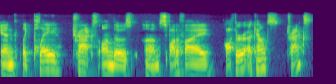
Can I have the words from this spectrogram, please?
and like play tracks on those um, Spotify author accounts tracks,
